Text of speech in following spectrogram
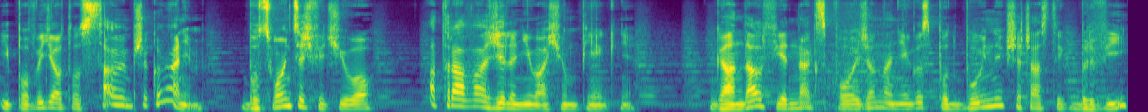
i powiedział to z całym przekonaniem, bo słońce świeciło, a trawa zieleniła się pięknie. Gandalf jednak spojrzał na niego z podbójnych, krzeczastych brwi,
